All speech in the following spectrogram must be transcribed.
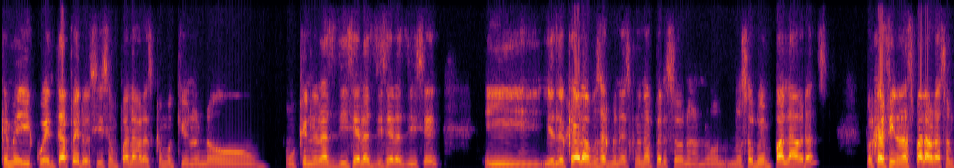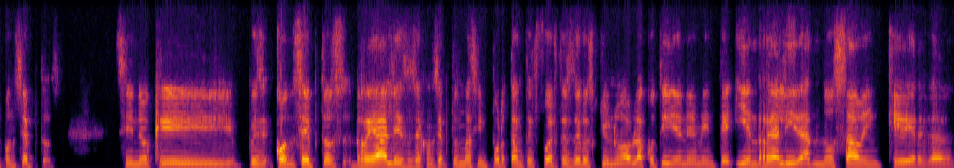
que me di cuenta, pero sí son palabras como que uno no, como que uno las dice, las dice, las dice, y, y es lo que hablamos alguna vez con una persona, ¿no? no solo en palabras, porque al final las palabras son conceptos, sino que, pues, conceptos reales, o sea, conceptos más importantes, fuertes de los que uno habla cotidianamente y en realidad no saben qué verga,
